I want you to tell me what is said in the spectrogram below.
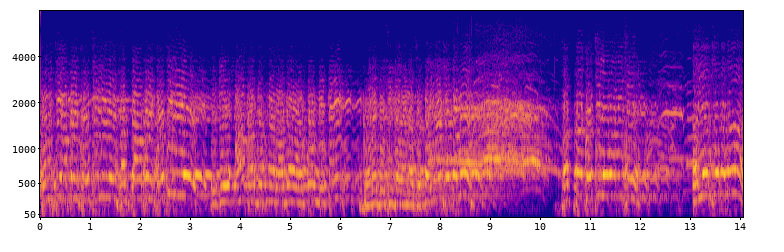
ખુરશી આપણે ખોચી લઈએ, સત્તા આપણે ખોચી લઈએ. એટલે આ ભાજપના રાજા ઓટોમેટિક ઘરે બેસી જવાના છે. તૈયાર છો તમે? સત્તા ખોચી લેવાની છે. તૈયાર છો બધા?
